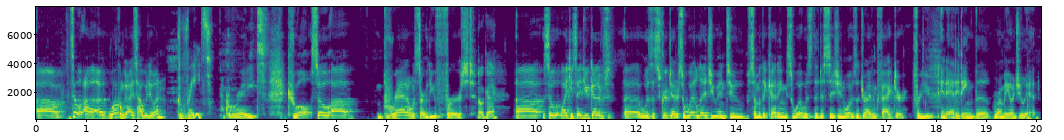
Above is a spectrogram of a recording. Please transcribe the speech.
uh, so, uh, uh, welcome, guys. How we doing? Great. Great. Cool. So, uh, Brad, I want to start with you first. Okay. Uh, so, like you said, you kind of uh, was the script editor. So, what led you into some of the cuttings? What was the decision? What was the driving factor for you in editing the Romeo and Juliet?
